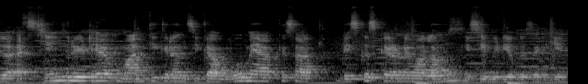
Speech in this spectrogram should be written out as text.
जो एक्सचेंज रेट है, ओमान की करेंसी का, वो मैं आपके साथ डिस्कस करने वाला हूँ इसी वीडियो के ज़रिए।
